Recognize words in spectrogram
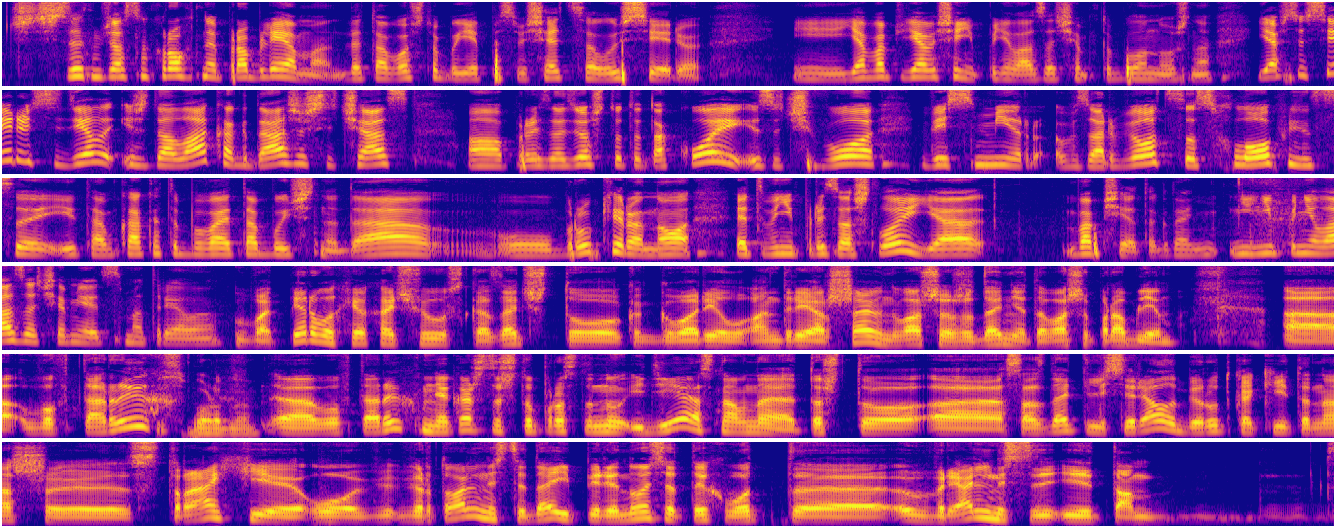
слишком частно-крохотная проблема для того, чтобы ей посвящать целую серию. И я, я вообще не поняла, зачем это было нужно. Я всю серию сидела и ждала, когда же сейчас э, произойдет что-то такое, из-за чего весь мир взорвется, схлопнется, и там, как это бывает обычно, да, у Брукера, но этого не произошло, и я Вообще тогда не, не поняла, зачем я это смотрела. Во-первых, я хочу сказать, что, как говорил Андрей Аршавин, ваши ожидания это ваша проблема. А, во-вторых, Спорно. А, во-вторых, мне кажется, что просто ну идея основная, то, что а, создатели сериала берут какие-то наши страхи о виртуальности, да, и переносят их вот а, в реальность и там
